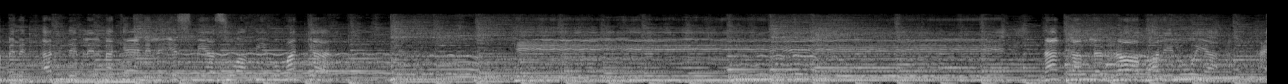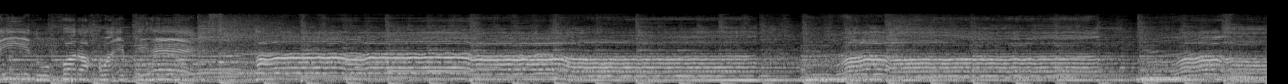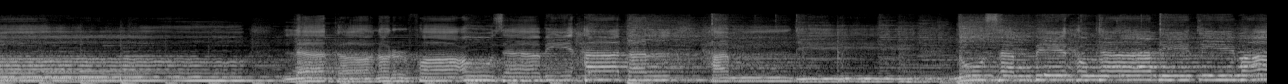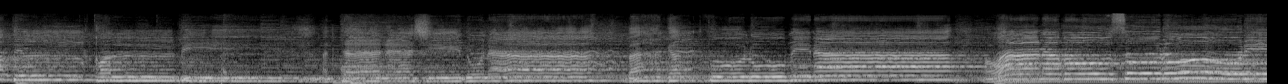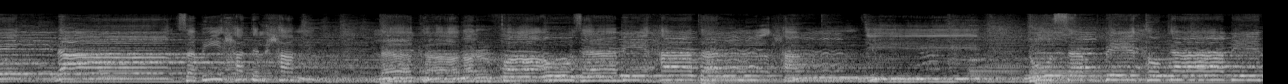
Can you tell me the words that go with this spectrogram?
بنتقدم للمكان اللي اسم يسوع فيه ممجد. نغم للرب هللويا. عيد وفرح وابتهاج cabe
